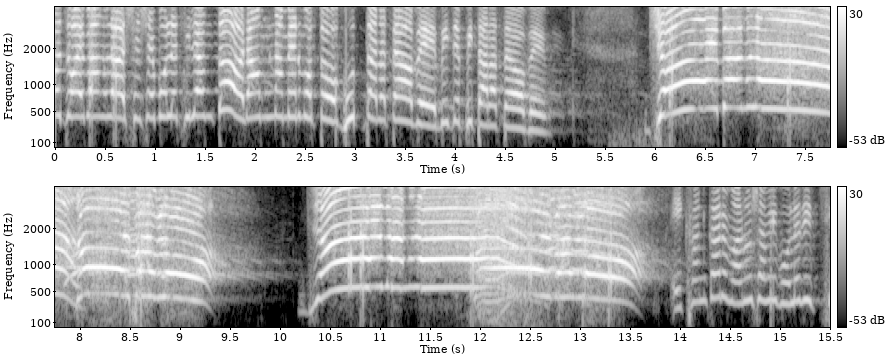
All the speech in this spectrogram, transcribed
বলব জয় বাংলা। শেষে বলেছিলাম তো রাম নামের মতো ভূত তাড়াতে হবে বিজেপি তাড়াতে হবে। জয় বাংলা! জয় বাংলা! জয় বাংলা! জয় বাংলা! এখানকার মানুষ আমি বলে দিচ্ছি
